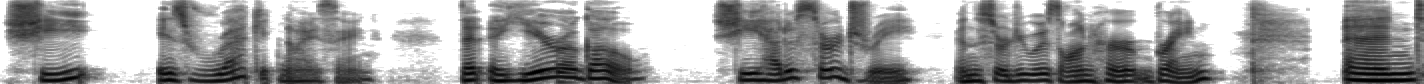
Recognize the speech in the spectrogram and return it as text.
She is recognizing that a year ago, she had a surgery and the surgery was on her brain. And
